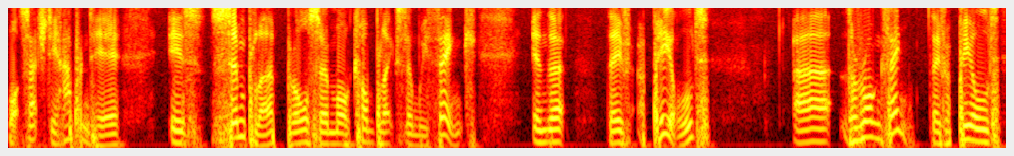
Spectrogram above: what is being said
what's actually happened here is simpler, but also more complex than we think, in that they've appealed uh, the wrong thing. They've appealed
